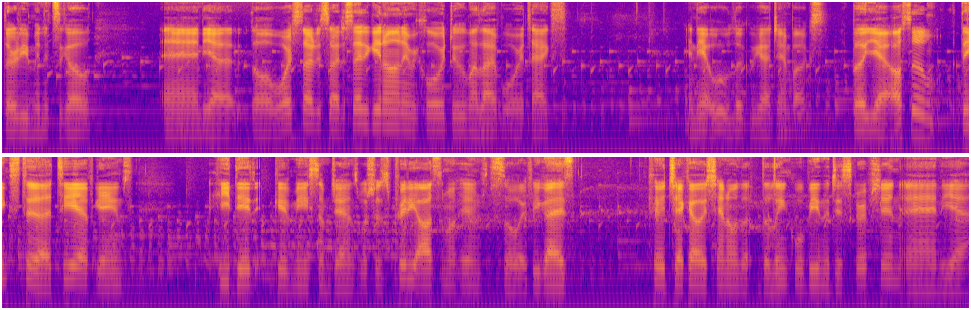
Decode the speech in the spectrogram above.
30 minutes ago and yeah the war started so I decided to get on and record do my live war attacks and yeah ooh look we got Gembox but yeah also thanks to uh, TF Games he did give me some gems which was pretty awesome of him. So if you guys could check out his channel the, the link will be in the description. And yeah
